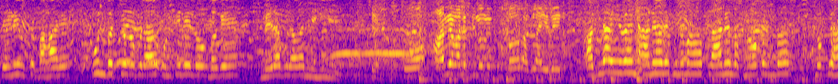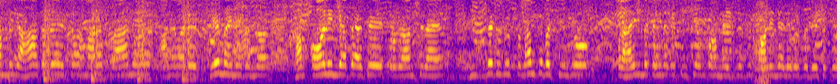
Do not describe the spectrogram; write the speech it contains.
श्रेणी उससे बाहर है उन बच्चों का बुलावा उनके लिए लोग भगे हैं। मेरा बुलावा नहीं है। अच्छा तो आने वाले दिनों में कुछ और अगला इवेंट अगला इवेंट आने वाले दिनों में हमारा प्लान है लखनऊ के अंदर, क्योंकि हम यहाँ कर रहे हैं, इसका हमारा प्लान है आने वाले छः महीने के अंदर हम ऑल इंडिया पे ऐसे प्रोग्राम चलाएँ, जिसमें कि जो सलाम के बच्चे हैं, जो पढ़ाई में कहीं ना कहीं पीछे उनको हम एजुकेशन ऑल इंडिया लेवल पर दे सकें।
